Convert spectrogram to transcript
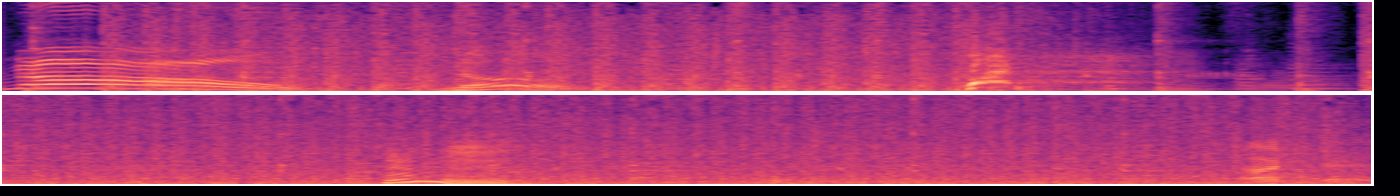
No! No! What? Hmm. Okay.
